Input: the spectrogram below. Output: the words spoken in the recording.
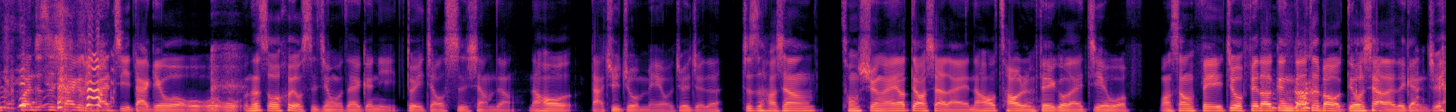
不然就是下个礼拜几打给我，我我我我那时候会有时间，我再跟你对焦事项这样，然后打去就没有，就会觉得就是好像从悬崖要掉下来，然后超人飞过来接我往上飞，结果飞到更高再把我丢下来的感觉。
